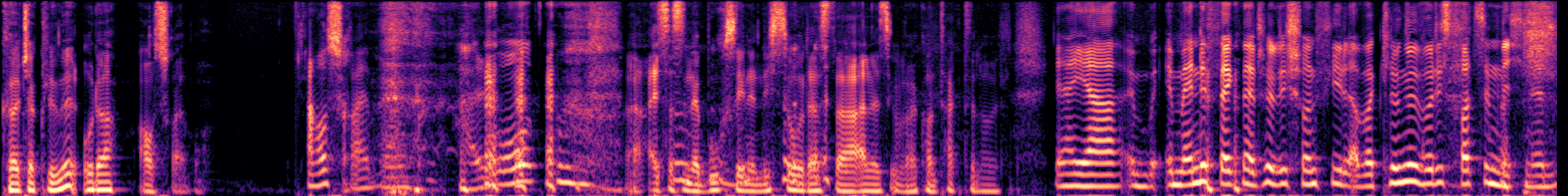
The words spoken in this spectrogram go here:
Kölscher Klüngel oder Ausschreibung? Ausschreibung. Hallo? ist das in der Buchszene nicht so, dass da alles über Kontakte läuft? Ja, ja, im, im Endeffekt natürlich schon viel, aber Klüngel würde ich es trotzdem nicht nennen.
